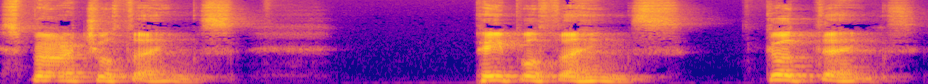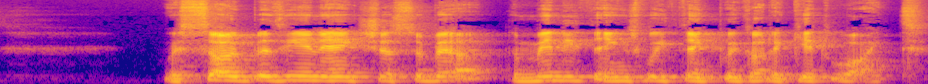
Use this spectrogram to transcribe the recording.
spiritual things, people things, good things. We're so busy and anxious about the many things we think we've got to get right.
